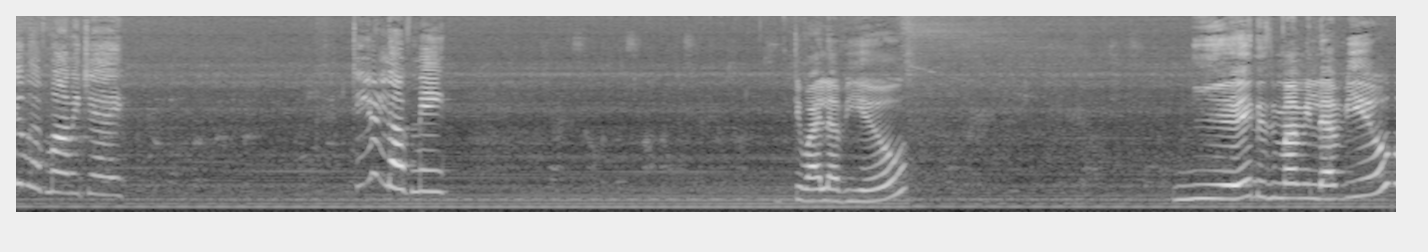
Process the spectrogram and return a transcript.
Do you love mommy, Jay? Do you love me? Do I love you? Yeah, does mommy love you?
